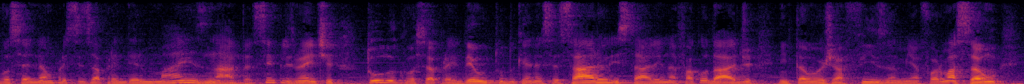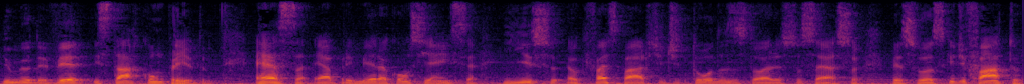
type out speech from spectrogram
você não precisa aprender mais nada. Simplesmente tudo que você aprendeu, tudo que é necessário está ali na faculdade. Então eu já fiz a minha formação e o meu dever está cumprido. Essa é a primeira consciência e isso é o que faz parte de todas as histórias de sucesso. Pessoas que de fato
